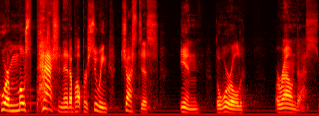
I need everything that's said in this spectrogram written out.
who are most passionate about pursuing justice in the world around us.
